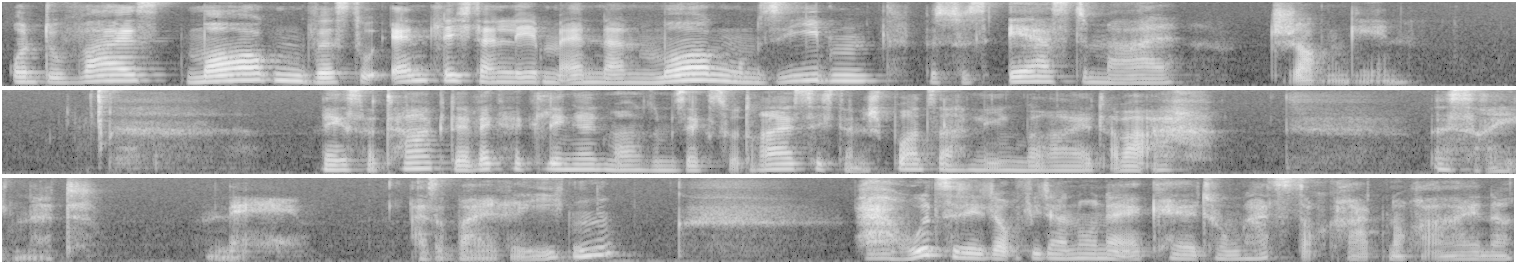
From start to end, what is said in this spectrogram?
und du weißt, morgen wirst du endlich dein Leben ändern. Morgen um sieben wirst du das erste Mal joggen gehen. Nächster Tag, der Wecker klingelt, morgens um 6.30 Uhr, deine Sportsachen liegen bereit, aber ach, es regnet. Nee. Also bei Regen ja, holst du dir doch wieder nur eine Erkältung, hast doch gerade noch eine.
